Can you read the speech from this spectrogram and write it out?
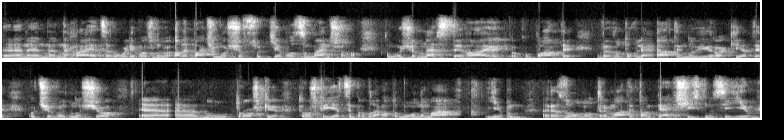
е, не, не, не грає це ролі важливо, але бачимо, що суттєво зменшено, тому що не встигають окупанти виготовляти нові ракети. Очевидно, що е, ну трошки трошки є з цим проблема. Тому нема їм резону тримати там 5-6 носіїв,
